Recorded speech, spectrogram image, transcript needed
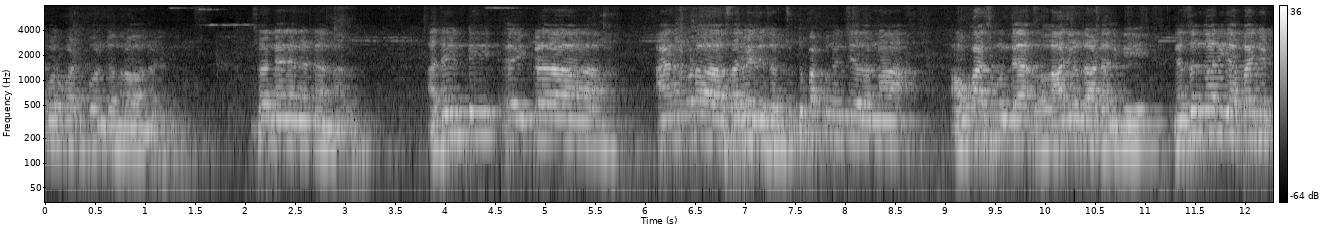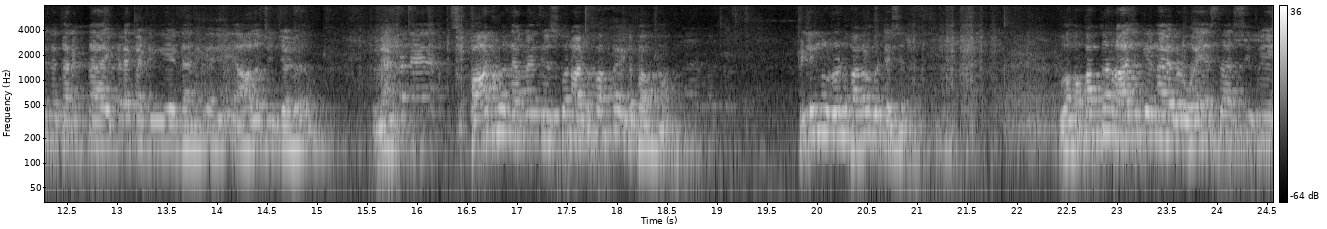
కూరపాటి పోన్ చంద్రబాబు అని అడిగాను సార్ నేనేనండి అన్నారు. అదేంటి ఇక్కడ ఆయన కూడా సర్వే చేశారు. చుట్టుపక్కల నుంచి ఏదన్నా అవకాశం ఉందా? లారీలు రావడానికి. నిజంగానే ఈ అబ్బాయి చెప్పింది కరెక్టా? ఇక్కడ కటింగ్ చేయడానికి అని ఆలోచించాడు. వెంటనే స్పాట్లో నిర్ణయం తీసుకొని అటుపక్క ఇటుపక్క బిల్డింగ్ రెండు పక్కన కొట్టేశారు ఒక పక్క రాజకీయ నాయకుడు వైఎస్ఆర్సీపీ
